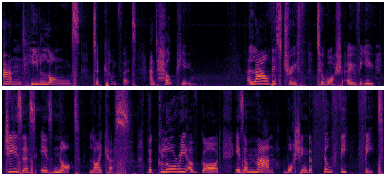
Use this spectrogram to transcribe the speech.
and he longs to comfort and help you. Allow this truth to wash over you. Jesus is not like us. The glory of God is a man washing the filthy feet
